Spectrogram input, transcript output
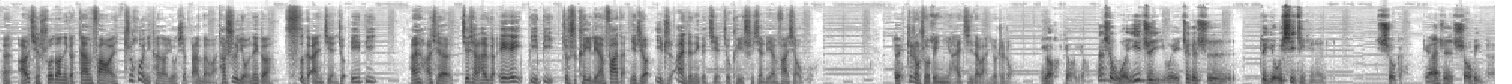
嗯，而且说到那个单发啊，之后你看到有些版本嘛，它是有那个四个按键，就 A B，哎，而且接下来还有个 A A B B，就是可以连发的，你只要一直按着那个键就可以实现连发效果。对，这种手柄你还记得吧？有这种？有有有。但是我一直以为这个是对游戏进行了。修改原来是手柄的，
